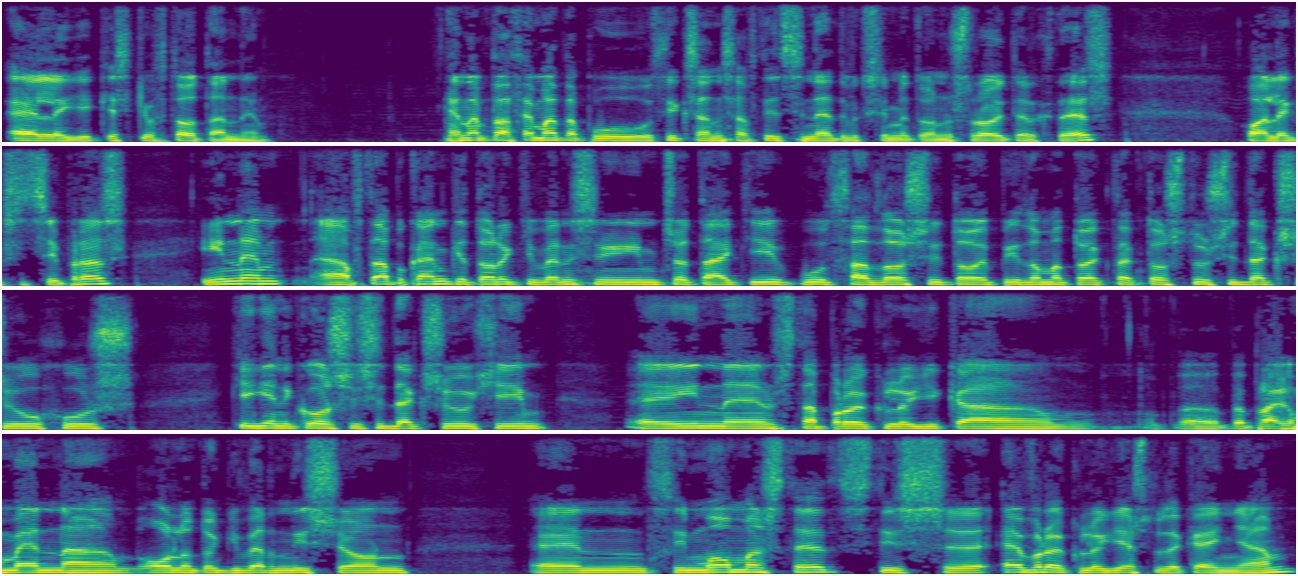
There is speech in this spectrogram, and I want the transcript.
έλεγε και σκεφτότανε. Ένα από τα θέματα που θίξανε σε αυτή τη συνέντευξη με τον Σρόιτερ χθες, ο Αλέξης Τσίπρας. Είναι αυτά που κάνει και τώρα η κυβέρνηση Μητσοτάκη που θα δώσει το επίδομα το έκτακτο στους συνταξιούχους και γενικώ οι συνταξιούχοι ε, είναι στα προεκλογικά ε, πεπραγμένα όλων των κυβερνήσεων. Ε, θυμόμαστε στις ευρωεκλογές του 19,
